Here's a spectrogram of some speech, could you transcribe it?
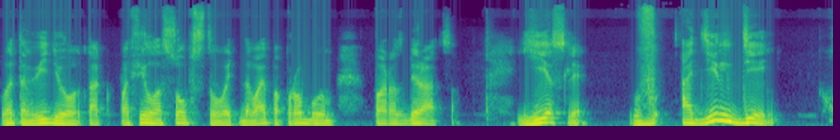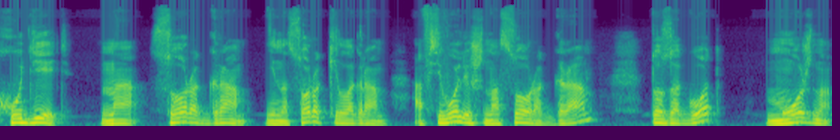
в этом видео так пофилософствовать, давай попробуем поразбираться. Если в один день худеть на 40 грамм, не на 40 килограмм, а всего лишь на 40 грамм, то за год можно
